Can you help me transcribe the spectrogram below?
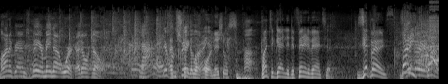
Monograms may or may not work. I don't know. Nice. You're from Let's take a look. aren't? Or initials? Ah. Once again, the definitive answer. Zippers. Funny Zippers. stuff.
